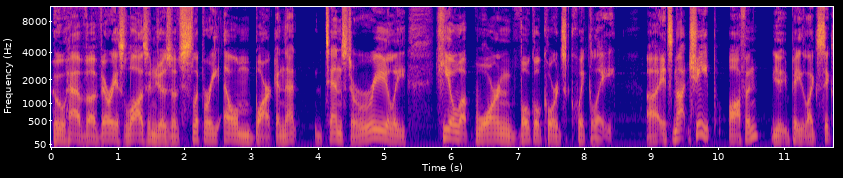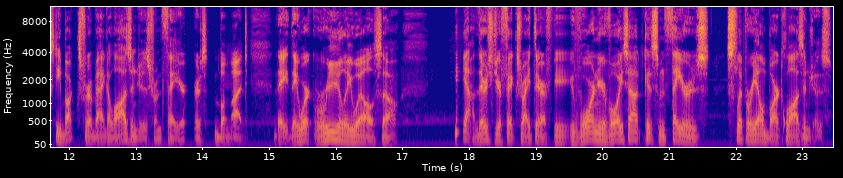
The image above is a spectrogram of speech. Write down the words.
who have uh, various lozenges of slippery elm bark, and that tends to really heal up worn vocal cords quickly. Uh, it's not cheap. Often you pay like sixty bucks for a bag of lozenges from Thayer's, but they they work really well. So. Yeah, there's your fix right there. If you've worn your voice out, get some Thayer's slippery elm bark lozenges.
